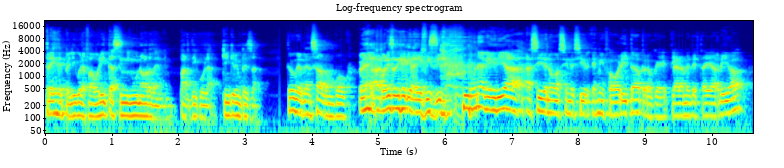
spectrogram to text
3 de películas favoritas sin ningún orden en particular. ¿Quién quiere empezar? Tengo que pensarlo un poco. Por eso dije que era difícil. Una que diría así de nuevo sin decir es mi favorita, pero que claramente está ahí arriba.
